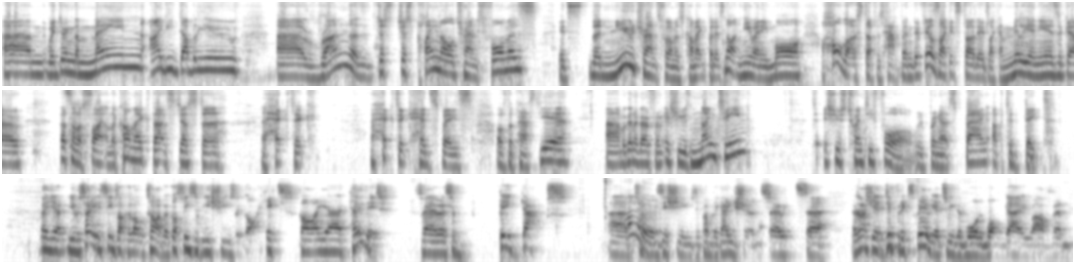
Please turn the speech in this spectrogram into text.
Um, we're doing the main IDW uh, run, just just plain old Transformers. It's the new Transformers comic, but it's not new anymore. A whole lot of stuff has happened. It feels like it started like a million years ago. That's not a slight on the comic. That's just a, a hectic, a hectic headspace of the past year. Um, we're going to go from issues 19 to issues 24. We'll bring us bang up to date. No, yeah, you were saying it seems like a long time. Of course, these are the issues that got hit by uh, COVID. So there are some big gaps uh, Oh. between these issues in publication. So it's uh, there's actually a different experience reading more than one go rather than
